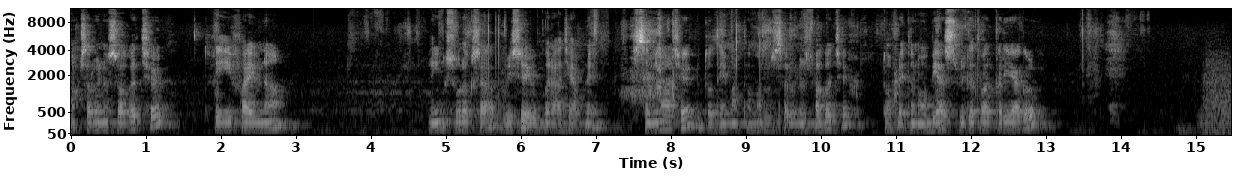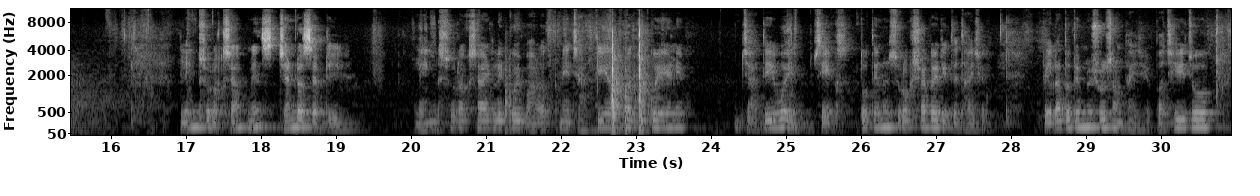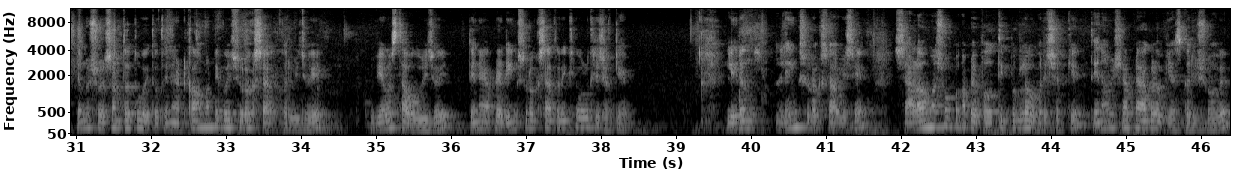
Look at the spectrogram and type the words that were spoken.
આપ સર્વેનું સ્વાગત છે. થ્રી ફાઇવના લિંગ સુરક્ષા વિષય ઉપર આજે આપણે સેમિનાર છે. તો તેમાં તમારું સર્વેનું સ્વાગત છે. તો આપણે તેનો અભ્યાસ વિગતવાર કરીએ આગળ. લિંગ સુરક્ષા મીન્સ જેન્ડર સેફ્ટી લિંગ સુરક્ષા એટલે કોઈ બાળકની જાતિ અથવા કોઈ એની જાતિ હોય સેક્સ તો તેની સુરક્ષા કઈ રીતે થાય છે? પહેલાં તો તેમનું શોષણ થાય છે. પછી જો તેમનું શોષણ થતું હોય તો તેને અટકાવવા માટે કોઈ સુરક્ષા કરવી જોઈએ, વ્યવસ્થા હોવી જોઈએ. તેને આપણે લિંગ સુરક્ષા તરીકે ઓળખી શકીએ. લિંગ લિંગ સુરક્ષા વિશે શાળાઓમાં શું આપણે ભૌતિક પગલાં ભરી શકીએ? તેના વિશે આપણે આગળ અભ્યાસ કરીશું હવે.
